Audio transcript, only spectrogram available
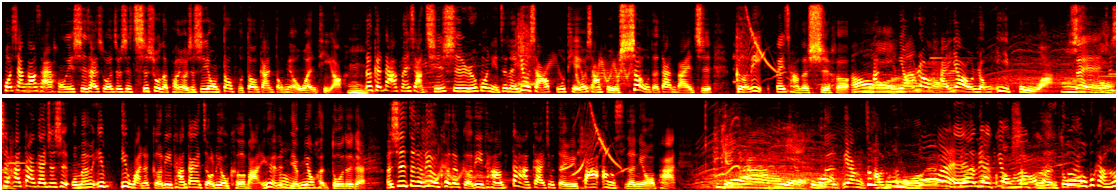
或像刚才洪医师在说，就是吃素的朋友就是用豆腐、豆干都没有问题啊。那跟大家分享，其实如果你真的又想要补铁又想补瘦的蛋白质，蛤蜊非常的适合。它比牛肉还要容易补啊，对，就是它大概就是我们一一碗的蛤蜊汤大概只有六颗吧，因为也没有很多，对不对？可是这个六颗的蛤蜊汤大概就等于八盎司的牛排。便宜啊，补的量差不多，对，量又少很多。对，我不敢喝，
